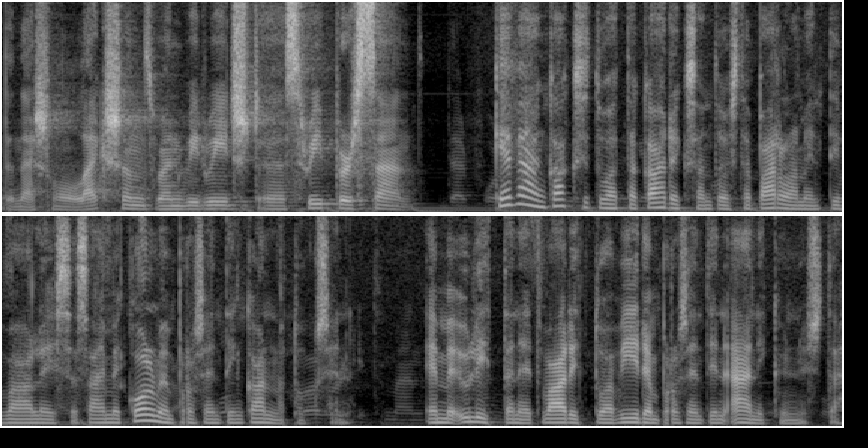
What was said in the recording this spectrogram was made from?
the national elections, when we reached uh, 3%. Kevään 2018 parlamenttivaaleissa saimme kolmen prosentin kannatuksen. Emme ylittäneet vaadittua viiden prosentin äänikynnystä.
